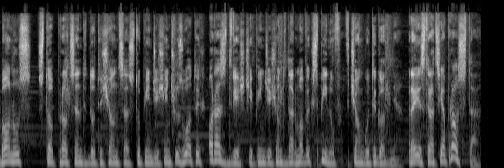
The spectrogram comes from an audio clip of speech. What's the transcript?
Bonus 100% do 1150 zł oraz 250 darmowych spinów w ciągu tygodnia. Rejestracja prosta,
